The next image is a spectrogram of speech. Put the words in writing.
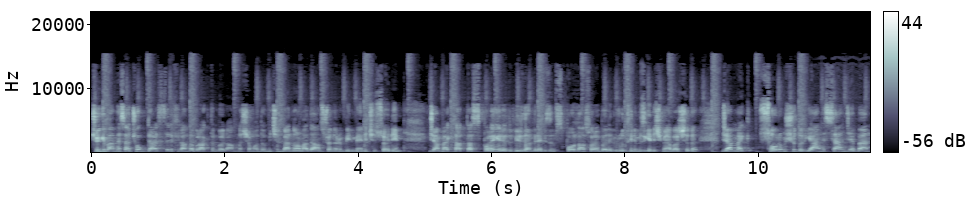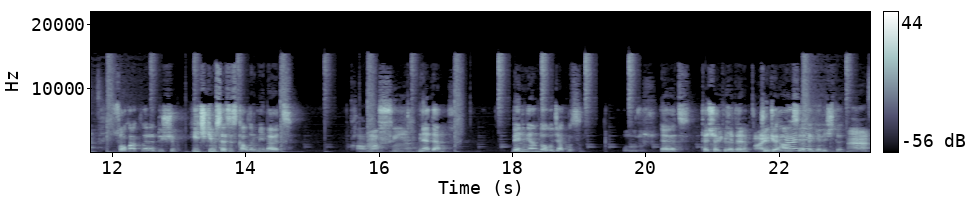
Çünkü ben mesela çok dersleri falan da bıraktım böyle anlaşamadığım için. Ben normalde antrenörüm bilmeyen için söyleyeyim. Canberk hatta spora geliyordu. Birdenbire bizim spordan sonra böyle bir rutinimiz gelişmeye başladı. Canberk sorum şudur. Yani sence ben sokaklara düşüp hiç kimsesiz kalır mıyım? Evet. Kalmazsın ya. Neden? Benim yanımda olacak mısın? Oluruz. Evet. Teşekkür ederim. Çünkü yani. anksiyete gelişti. Ha.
